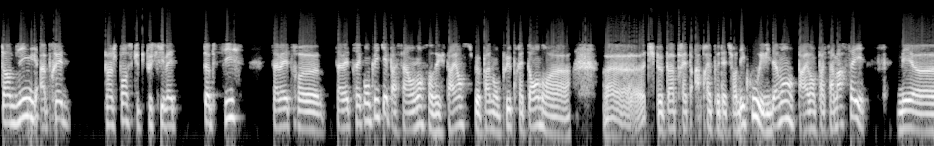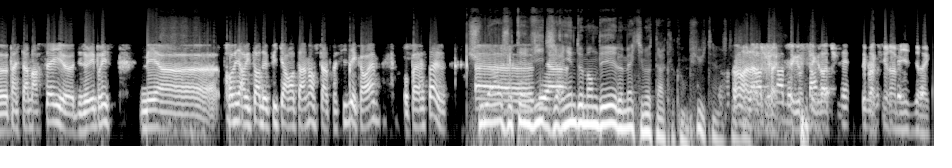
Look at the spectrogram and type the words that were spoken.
standing. Après, enfin, je pense que tout ce qui va être top 6, ça va être euh, ça va être très compliqué parce qu'à un moment sans expérience tu peux pas non plus prétendre euh, euh tu peux pas prétendre après peut-être sur des coups évidemment. Par exemple face à Marseille. Mais euh, à Marseille euh, désolé Brice mais première victoire depuis 41 ans je tiens à le préciser quand même au passage je suis là, je t'invite, j'ai rien demandé, le mec il me tacle, con. Putain. Voilà, c'est gratuit. C'est gratuit, direct.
